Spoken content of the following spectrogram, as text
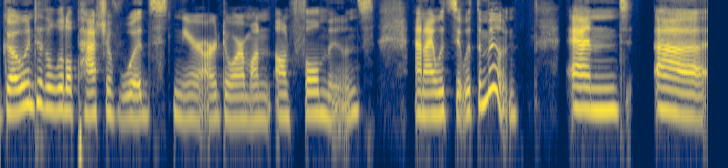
go into the little patch of woods near our dorm on on full moons and i would sit with the moon. And uh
